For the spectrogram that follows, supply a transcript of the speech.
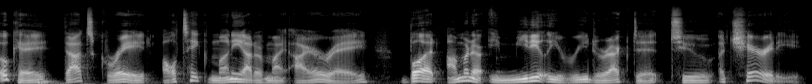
okay, that's great. I'll take money out of my IRA, but I'm going to immediately redirect it to a charity.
